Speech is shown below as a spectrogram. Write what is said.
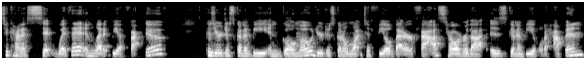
to kind of sit with it and let it be effective because you're just going to be in go mode. You're just going to want to feel better fast, however, that is going to be able to happen.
